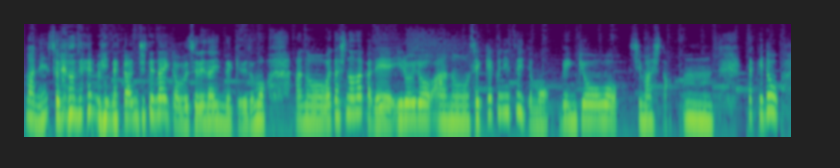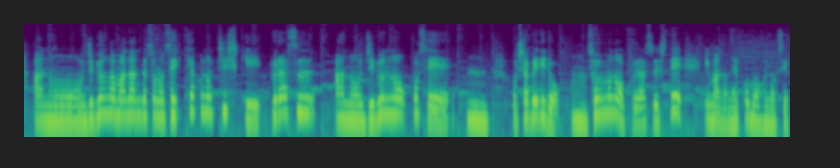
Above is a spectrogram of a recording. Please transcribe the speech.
まあね それをねみんな感じてないかもしれないんだけれどもあの私の中でいろいろ接客についても勉強をしました。うん、だけどあの自分が学んだその接客の知識プラスあの自分の個性、うん、おしゃべり度、うん、そういうものをプラスして今のねコモフの接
